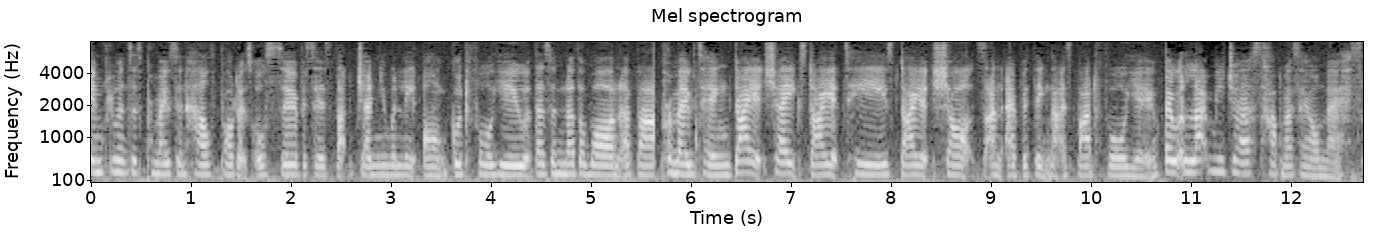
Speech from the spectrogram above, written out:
influencers promoting health products or services that genuinely aren't good for you. There's another one about promoting diet shakes, diet teas, diet shots and everything that is bad for you. So let me just have my say on this.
